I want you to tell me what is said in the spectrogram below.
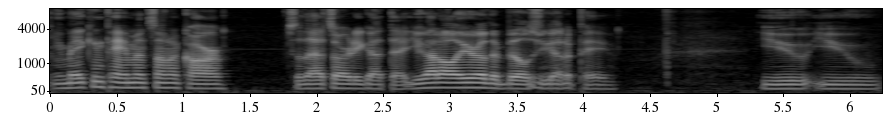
You're making payments on a car, so that's already got that. You got all your other bills you got to pay. You you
